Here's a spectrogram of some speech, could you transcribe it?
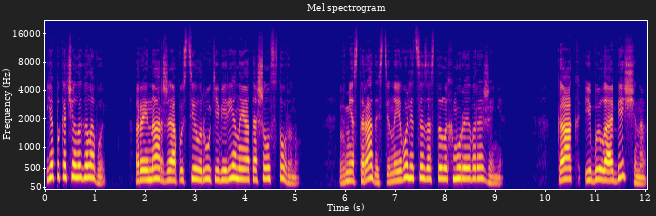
Я покачала головой. Рейнар же опустил руки Верены и отошел в сторону. Вместо радости на его лице застыло хмурое выражение. «Как и было обещано,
